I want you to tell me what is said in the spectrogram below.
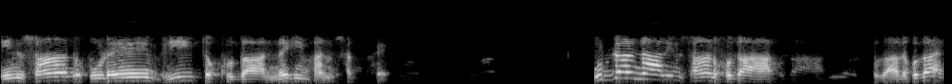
انسان اڑے بھی تو خدا نہیں بن سکتے۔ اڈن نال انسان خدا خدا تو خدا ہے۔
